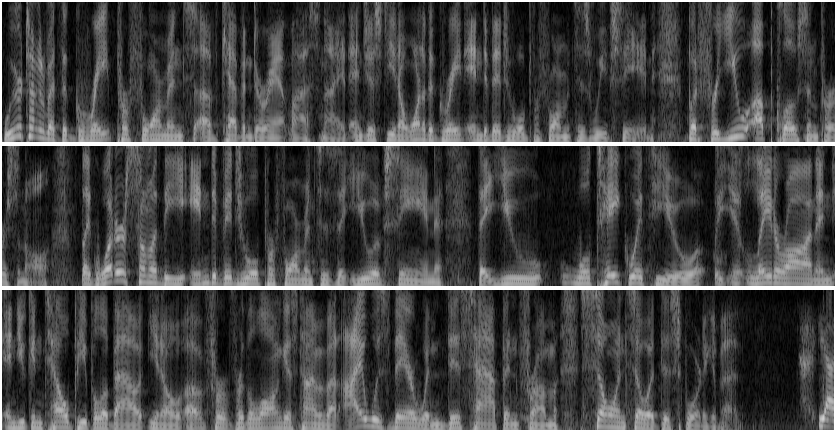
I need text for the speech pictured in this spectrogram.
We were talking about the great performance of Kevin Durant last night, and just you know, one of the great individual performances we've seen. But for you, up close and personal, like, what are some of the individual performances that you have seen that you will take with you later on and, and you can tell people about, you know, uh, for, for the longest time about, I was there when this happened from so and so at this sporting event? Yeah,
